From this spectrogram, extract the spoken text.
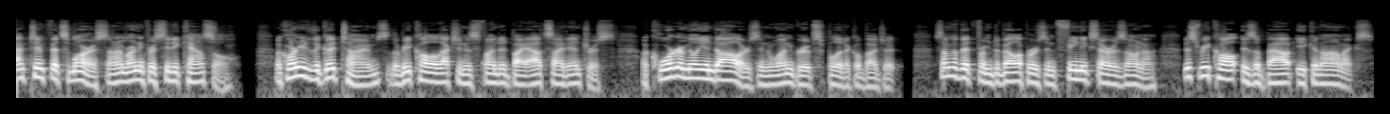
I'm Tim Fitzmaurice, and I'm running for City Council. According to the Good Times, the recall election is funded by outside interests, a quarter million dollars in one group's political budget, some of it from developers in Phoenix, Arizona. This recall is about economics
